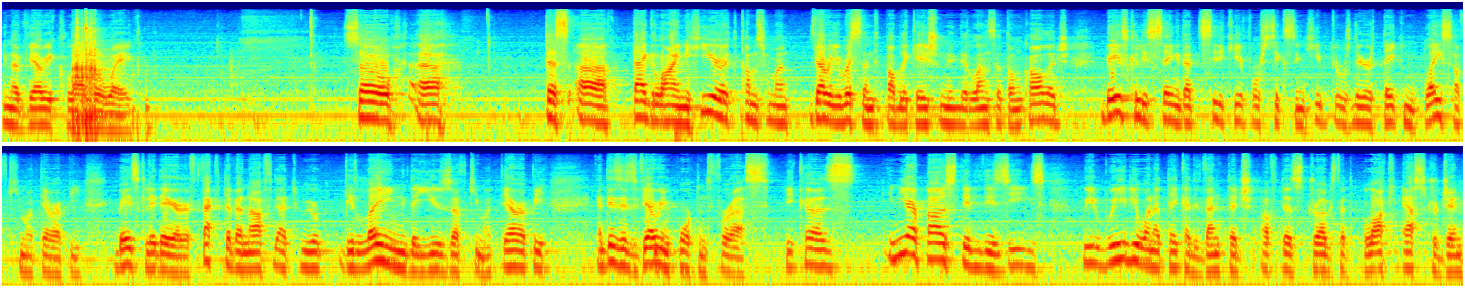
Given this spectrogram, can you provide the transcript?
in a very clever way. So uh, this uh, tagline here, it comes from a very recent publication in the Lancet Oncology, basically saying that CDK4/6 inhibitors, they are taking place of chemotherapy. Basically, they are effective enough that we're delaying the use of chemotherapy. And this is very important for us because in ER-positive disease, we really want to take advantage of these drugs that block estrogen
